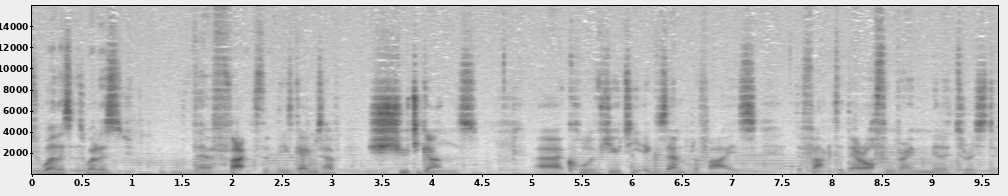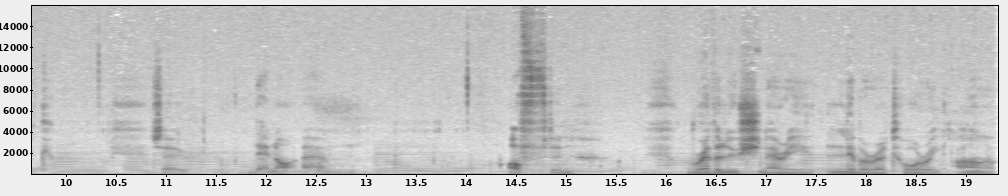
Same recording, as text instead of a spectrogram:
as well as as well as the fact that these games have shooty guns uh, Call of Duty exemplifies the fact that they're often very militaristic. So they're not um, often revolutionary liberatory ar-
